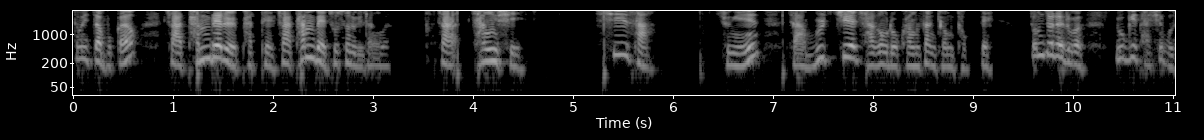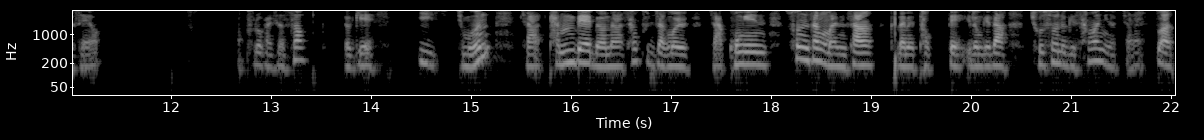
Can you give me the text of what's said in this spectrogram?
그럼 이따 볼까요? 자 담배를 밭에 자 담배 조선 후기 상황. 자 장시 시사 중인 자 물주의 자금으로 광산 경덕대 좀 전에 여러분 여기 다시 보세요. 앞으로 가셔서 여기에 이 지문 자 담배 면화 상품 작물 자 공인 손상 만상 그다음에 덕대 이런 게 다 조선 후기 상황이었잖아요. 또한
